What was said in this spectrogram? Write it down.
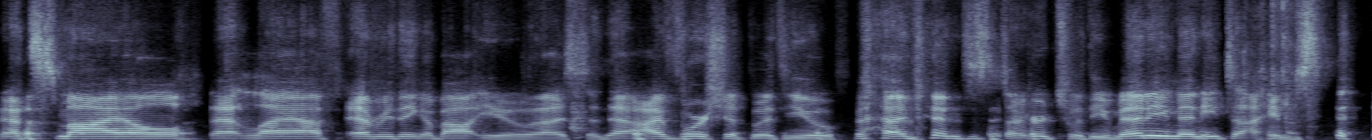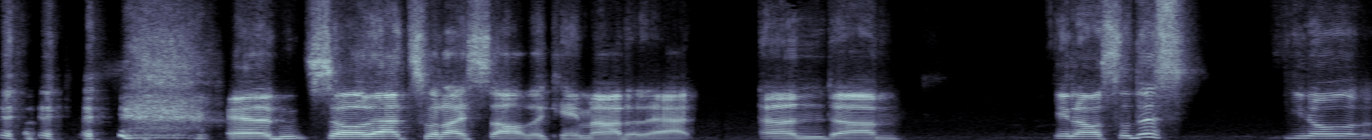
That smile, that laugh, everything about you. I said that I've worshipped with you, I've been to church with you many, many times, and so that's what I saw that came out of that. And um, you know, so this, you know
